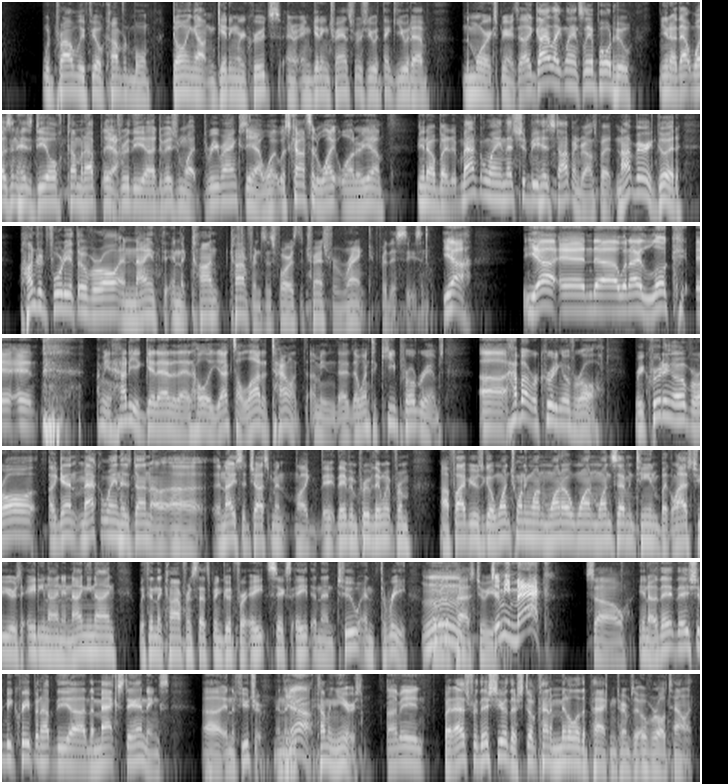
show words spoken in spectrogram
would probably feel comfortable going out and getting recruits and, and getting transfers, you would think you would have the more experience. A guy like Lance Leipold, who you know that wasn't his deal coming up Yeah. through the uh, division what three ranks, Yeah, what Wisconsin Whitewater? Yeah, you know, but McElwain that should be his stopping grounds, but not very good. 140th overall and ninth in the con- conference as far as the transfer rank for this season. yeah, yeah. And uh, when I look a- and. I mean, how do you get out of that hole? That's a lot of talent. I mean, that, that went to key programs. Uh, how about recruiting overall? Recruiting overall, again, McElwain has done a, a, a nice adjustment. Like they, they've improved. They went from uh, five years ago 121, 101, 117, but last two years 89 and 99 within the conference. That's been good for eight, six, eight, and then two and three over the Mm. past two years. Jimmy Mack. So you know they they should be creeping up the uh, the MAC standings uh, in the future in the Yeah. coming years. I mean, But as for this year, they're still kind of middle of the pack in terms of overall talent.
